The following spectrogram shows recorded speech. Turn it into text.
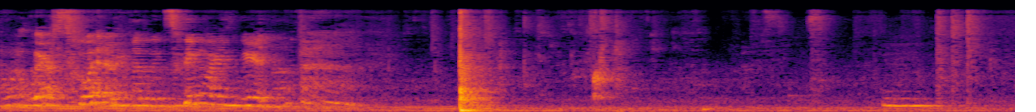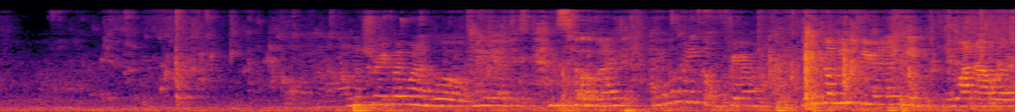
I want to wear a sweater, but with swimwear is weird, no? Mm. I'm not sure if I want to go. Maybe I just so I, just, I confirmed. You're coming here like in one hour.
